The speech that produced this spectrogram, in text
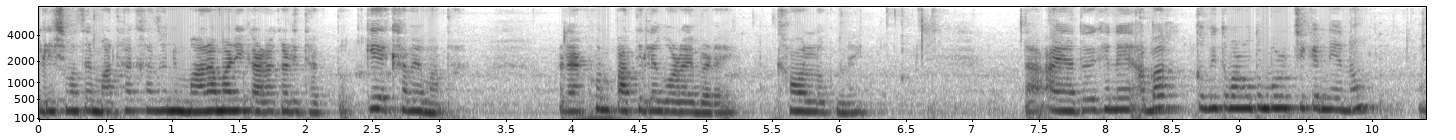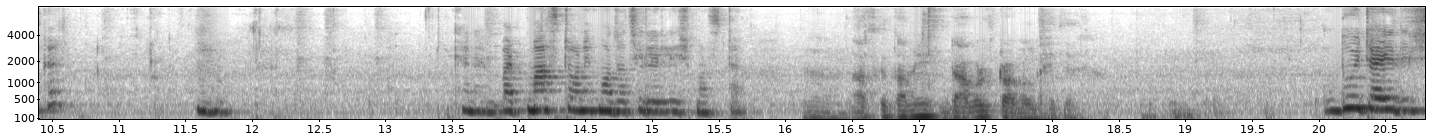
ইলিশ মাছের মাথা খাওয়ার জন্য মারামারি কাড়াকাড়ি থাকতো। কে খাবে মাথা? আর এখন পাতিলে গড়ায় বেড়ায় খাওয়ার লোক নেই। তা আয়া তো এখানে আবার তুমি তোমার মতো মুরগ চিকেন নিয়ে নাও ওকে এখানে বাট মাছটা অনেক মজা ছিল ইলিশ মাছটা। আজকে তো আমি ডাবল ট্রাবল খাইতে দুইটা ইলিশ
